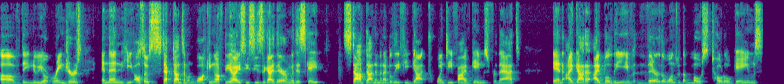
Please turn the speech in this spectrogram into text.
of the New York Rangers. And then he also stepped on someone walking off the ice. He sees the guy there and with his skate stomped on him. And I believe he got 25 games for that. And I gotta, I believe they're the ones with the most total games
